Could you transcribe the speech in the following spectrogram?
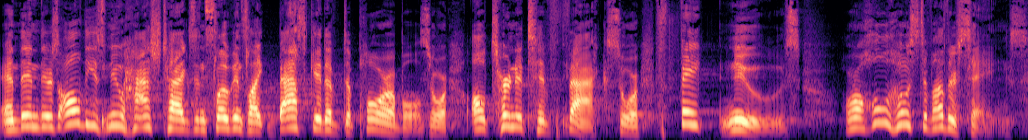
And then there's all these new hashtags and slogans like basket of deplorables or alternative facts or fake news or a whole host of other sayings.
